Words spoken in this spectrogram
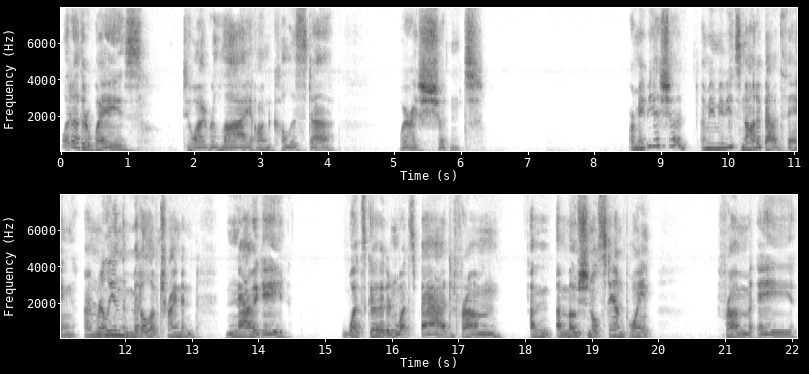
What other ways do I rely on Callista where I shouldn't. Or maybe I should. I mean, maybe it's not a bad thing. I'm really in the middle of trying to navigate what's good and what's bad from an emotional standpoint, from a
